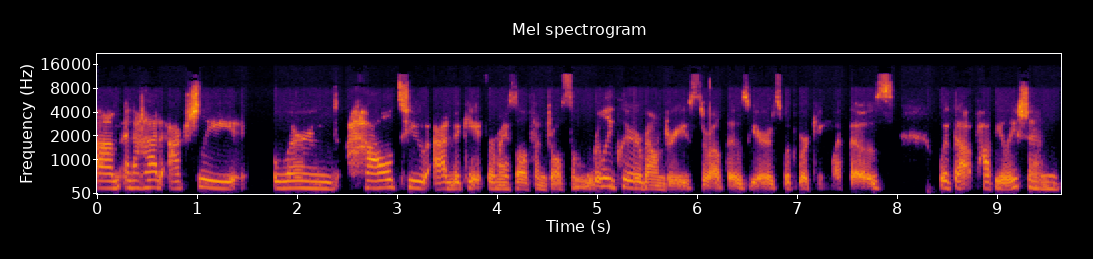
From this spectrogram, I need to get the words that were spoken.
Um, and I had actually learned how to advocate for myself and draw some really clear boundaries throughout those years with working with those with that population.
